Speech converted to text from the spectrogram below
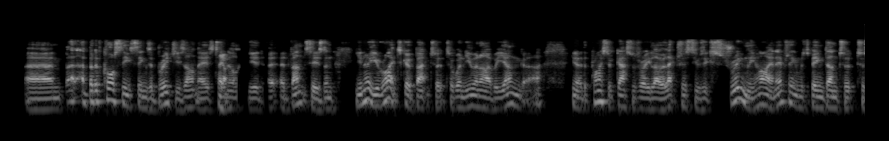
Um, but, but of course, these things are bridges, aren't they? As technology ad- advances, and you know, you're right to go back to, to when you and I were younger you know the price of gas was very low electricity was extremely high and everything was being done to to,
